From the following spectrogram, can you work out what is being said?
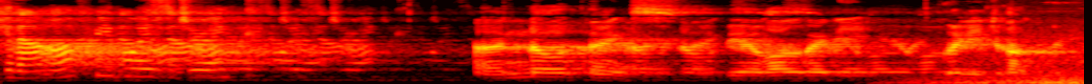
Can I offer you boys a drink? Uh, no, thanks. We are already pretty drunk.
